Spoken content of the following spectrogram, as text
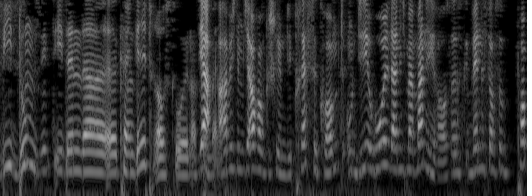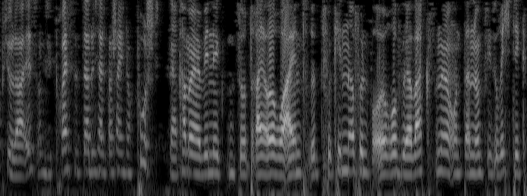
wie dumm sind die denn da, äh, kein Geld rausholen aus Ja, habe ich nämlich auch aufgeschrieben. Die Presse kommt und die holen da nicht mal Money raus. Also, wenn es doch so popular ist und die Presse es dadurch halt wahrscheinlich noch pusht. Dann kann man ja wenigstens so drei Euro Eintritt für Kinder, fünf Euro für Erwachsene und dann irgendwie so richtig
